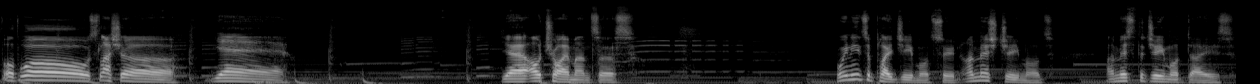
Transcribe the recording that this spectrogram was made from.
Fourth wall! Slasher! Yeah! Yeah, I'll try Mantis. We need to play Gmod soon. I miss Gmod. I miss the Gmod days.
